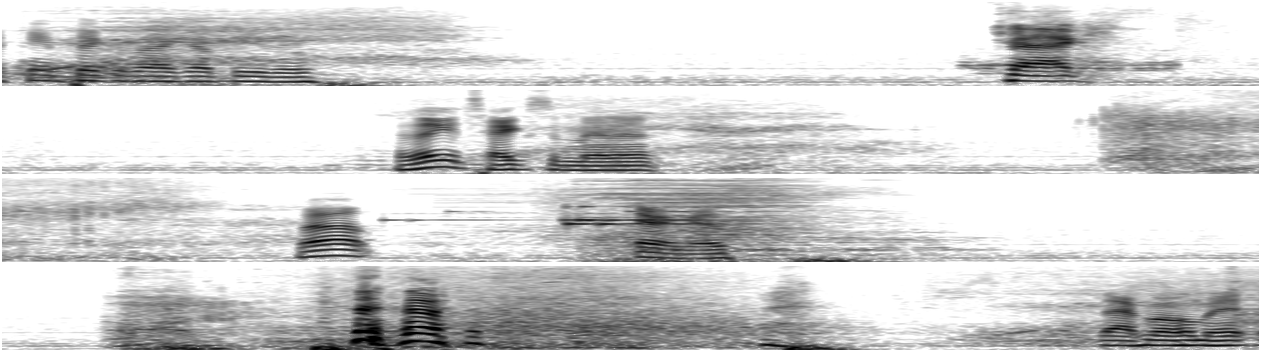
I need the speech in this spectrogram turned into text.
I can't pick it back up either. Cack. I think it takes a minute. Well, there it goes. that moment.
